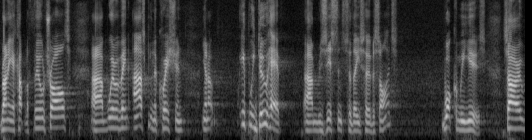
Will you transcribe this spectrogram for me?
running a couple of field trials uh, where we've been asking the question, you know, if we do have um, resistance to these herbicides, what can we use? So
